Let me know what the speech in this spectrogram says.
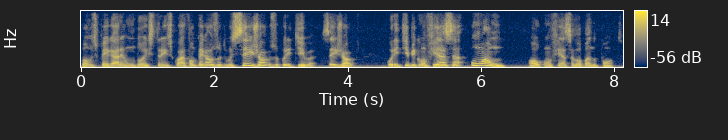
Vamos pegar um, dois, três, quatro. Vamos pegar os últimos seis jogos do Curitiba. Seis jogos. Curitiba e Confiança, um a um. Olha o Confiança roubando ponto.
